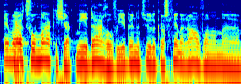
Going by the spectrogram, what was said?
En waar we het voor maken, Jacques, meer daarover. Je bent natuurlijk als generaal van een, ehm,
